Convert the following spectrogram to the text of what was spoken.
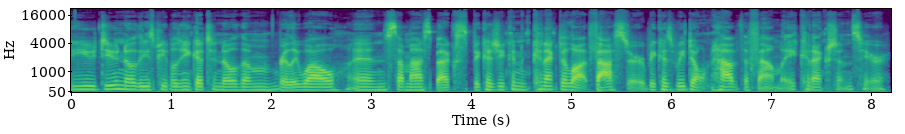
you do know these people and you get to know them really well in some aspects because you can connect a lot faster because we don't have the family connections here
